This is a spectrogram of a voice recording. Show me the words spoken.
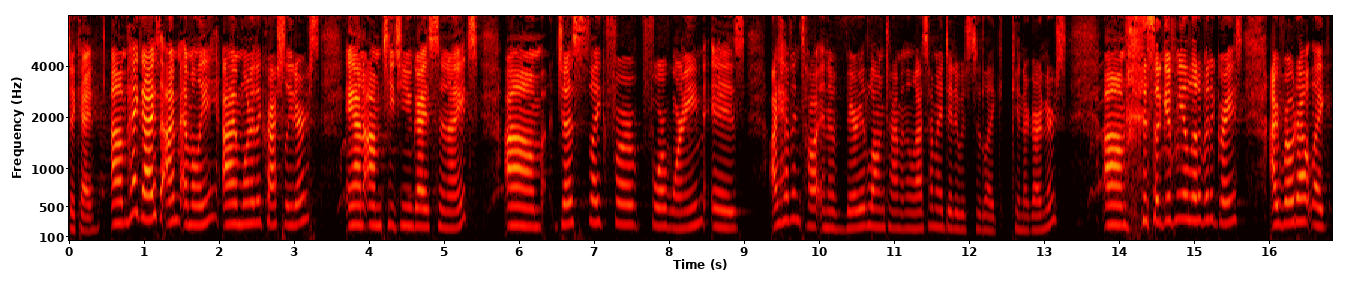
JK. Um, hey guys, I'm Emily. I'm one of the crash leaders, and I'm teaching you guys tonight. Um, just like for forewarning, is I haven't taught in a very long time, and the last time I did it was to like kindergartners. Um, so give me a little bit of grace. I wrote out like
